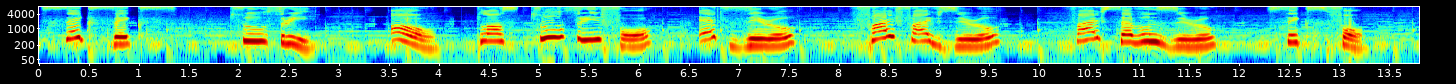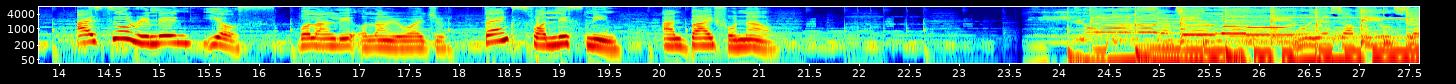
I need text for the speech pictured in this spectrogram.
6623 or plus 234 80 550 57064. I still remain yours, Bolanle Olanrewaju. Thanks for listening and bye for now. You are not alone. Oh yes, I feel so.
